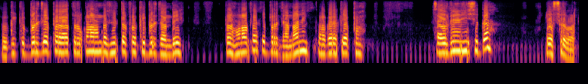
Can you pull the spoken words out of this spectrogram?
ਕਿਉਂਕਿ ਕਿੱਬਰ ਜੇ ਆਪਾਂ ਰਾਤ ਰੁਕਣਾ ਹੁੰਦਾ, ਫਿਰ ਤਾਂ ਆਪਾਂ ਕਿੱਬਰ ਜਾਂਦੇ। ਪਰ ਹੁਣ ਆਪਾਂ ਕਿੱਬਰ ਜਾਣਾ ਨਹੀਂ, ਤਾਂ ਕਰਕੇ ਆਪਾਂ ਚਲਦੇ ਹਾਂ ਜੀ ਸਿੱਧਾ ਲੋਸਰ ਵੱਲ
